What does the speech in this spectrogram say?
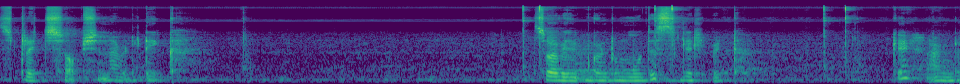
Stretch option I will take. So I am going to move this little bit. Okay and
